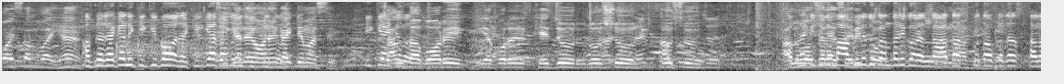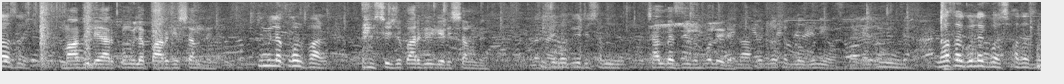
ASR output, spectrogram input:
পয়সাল ভাই হ্যাঁ। আপনার এখানে কি কি পাওয়া যায়? কি কি আছে এখানে অনেক আইটেম আছে। কি কি? বরে এরপরে খেজুর রসুন কচু। আলু বকরা মাহফিলে দোকানদারি করেন না? আদার্স কোথাও আপনাদের স্থান আছে? মাহফিলে আর কুমিল্লা পার্কের সামনে। কুমিল্লা কোন ফার শিশু পার্কের গেটের সামনে। কিছু লোক এটির সামনে। চালতা সিগুন বলে রে নাসা গুলো একবার সাদা আছে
